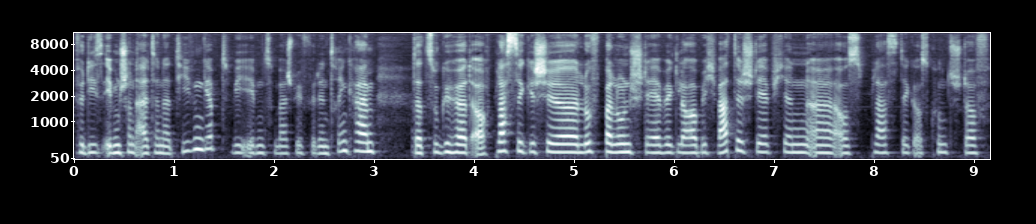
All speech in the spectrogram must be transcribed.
für die es eben schon Alternativen gibt, wie eben zum Beispiel für den Trinkheim. Dazu gehört auch Plastikgeschirr, Luftballonstäbe, glaube ich, Wattestäbchen äh, aus Plastik, aus Kunststoff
